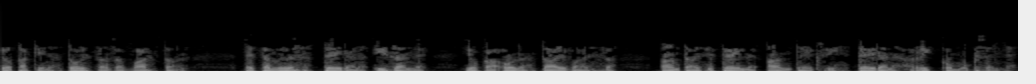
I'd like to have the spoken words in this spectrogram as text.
jotakin toistansa vastaan, että myös teidän isänne, joka on taivaissa, antaisi teille anteeksi teidän rikkomuksenne.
